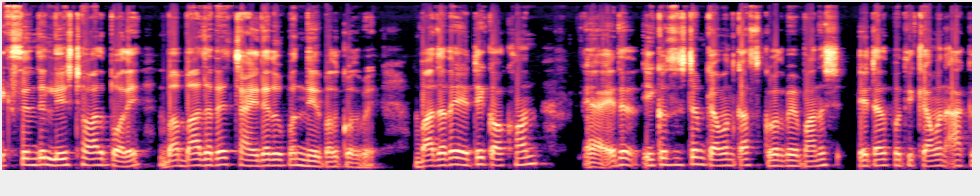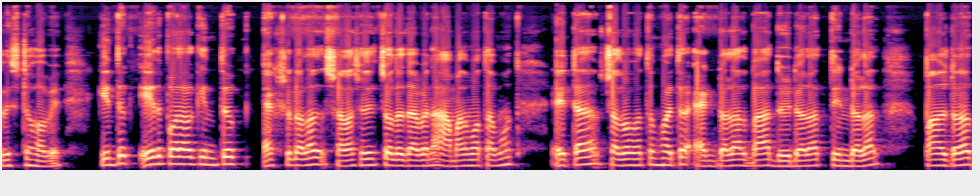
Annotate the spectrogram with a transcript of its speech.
এক্সচেঞ্জে লিস্ট হওয়ার পরে বা বাজারের চাহিদার উপর নির্ভর করবে। বাজারে এটি কখন এদের ইকোসিস্টেম কেমন কাজ করবে, মানুষ এটার প্রতি কেমন আকৃষ্ট হবে, কিন্তু এরপরেও কিন্তু একশো ডলার সরাসরি চলে যাবে না। আমার মতামত, এটা সর্বপ্রথম হয়তো এক ডলার বা দুই ডলার, তিন ডলার পাঁচ ডলার,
